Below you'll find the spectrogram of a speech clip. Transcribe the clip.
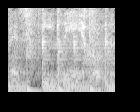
at his feet they.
